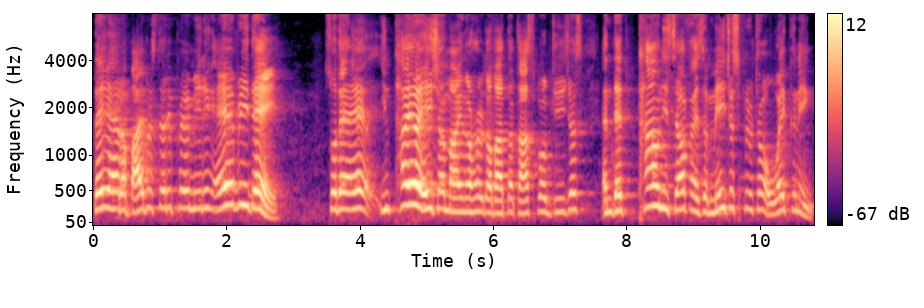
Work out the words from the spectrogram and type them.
They had a Bible study prayer meeting every day. So the eh, entire Asia Minor heard about the gospel of Jesus, and that town itself has a major spiritual awakening.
